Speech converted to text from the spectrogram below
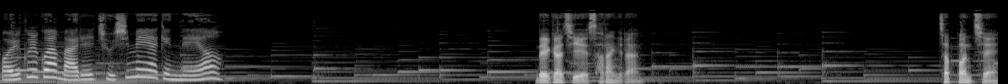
얼굴과 말을 조심해야겠네요. 네 가지의 사랑이란. 첫 번째,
